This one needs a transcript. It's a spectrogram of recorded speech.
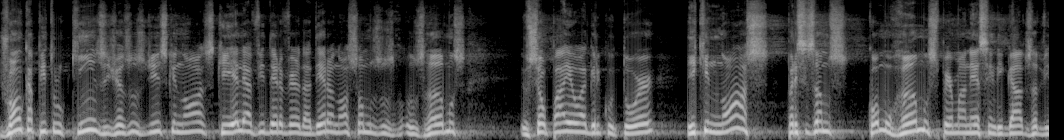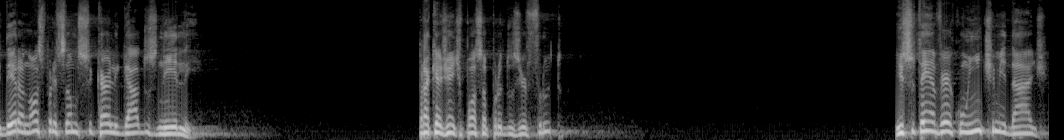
João capítulo 15, Jesus diz que nós, que ele é a videira verdadeira, nós somos os, os ramos, o seu pai é o agricultor, e que nós precisamos, como ramos permanecem ligados à videira, nós precisamos ficar ligados nele. Para que a gente possa produzir fruto. Isso tem a ver com intimidade.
